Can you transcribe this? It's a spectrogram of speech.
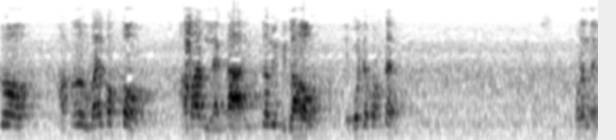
তো আপনারা উভয় পক্ষ আমার লেখা ইসলামী বিবাহ এই বইটা পড়তেন পড়েন নাই?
